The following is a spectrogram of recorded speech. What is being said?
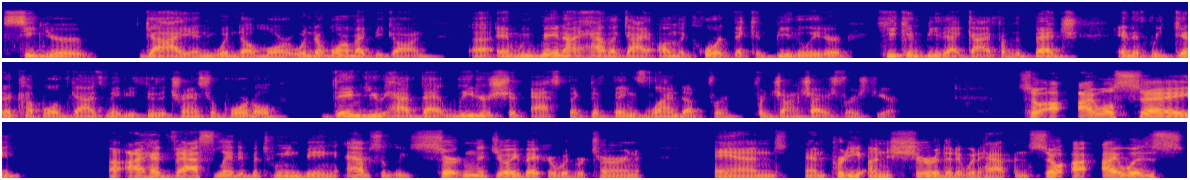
senior guy in Wendell Moore. Wendell Moore might be gone. Uh, and we may not have a guy on the court that can be the leader. He can be that guy from the bench. And if we get a couple of guys maybe through the transfer portal, then you have that leadership aspect of things lined up for for Jon Scheyer's first year. So I, I will say uh, I had vacillated between being absolutely certain that Joey Baker would return and and pretty unsure that it would happen. So I, I was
